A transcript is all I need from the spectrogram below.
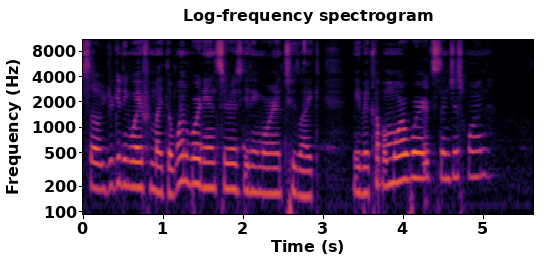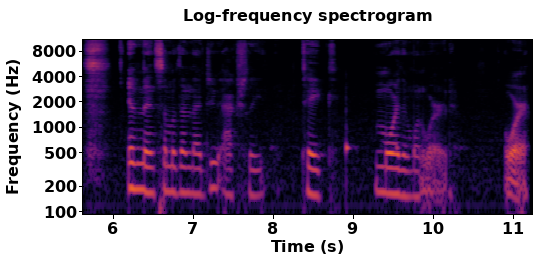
so you're getting away from like the one word answers, getting more into like maybe a couple more words than just one. And then some of them that do actually take more than one word or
